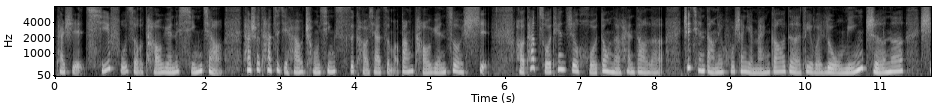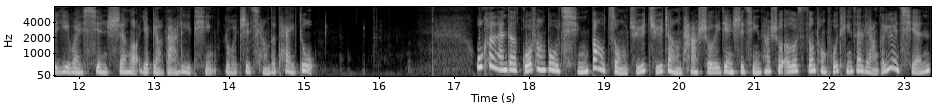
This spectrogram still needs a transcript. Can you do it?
他是祈福走桃园的行脚。他说他自己还要重新思考一下怎么帮桃园做事。好，他昨天这个活动呢，看到了之前党内呼声也蛮高的。立委鲁明哲呢是意外现身哦，也表达力挺罗志强的态度。乌克兰的国防部情报总局局长他说了一件事情，他说俄罗斯总统普亭在两个月前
